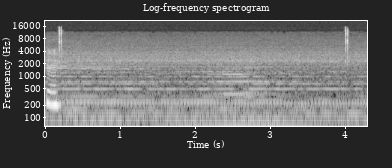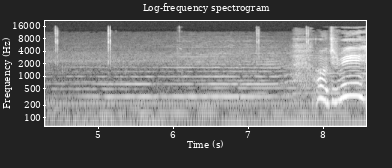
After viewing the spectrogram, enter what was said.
Hmm. Oh, did we?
